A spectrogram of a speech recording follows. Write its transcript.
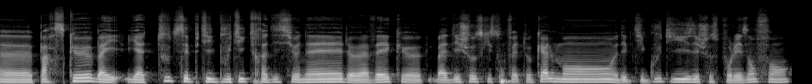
Euh, parce que bah, il y a toutes ces petites boutiques traditionnelles avec euh, bah, des choses qui sont faites localement, des petits goodies, des choses pour les enfants.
